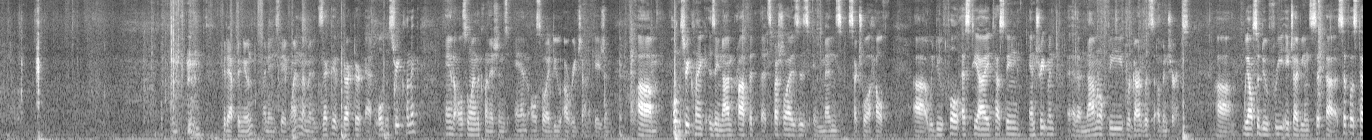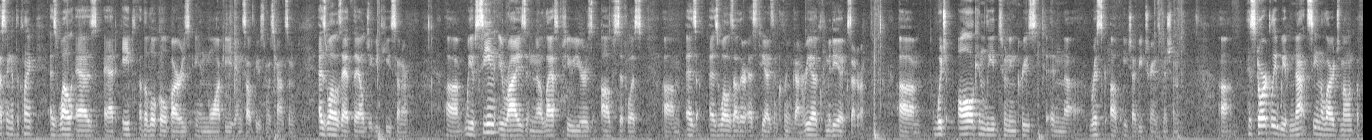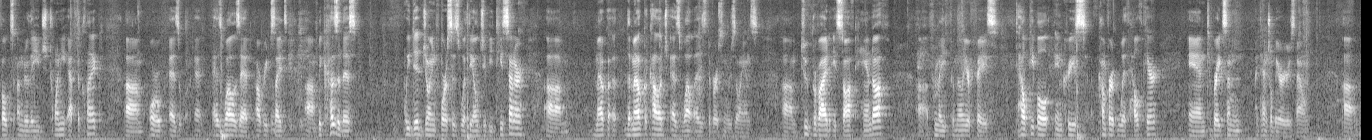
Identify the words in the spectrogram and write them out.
Good afternoon. My name is Dave Wenton. I'm an executive director at Holton Street Clinic and also one of the clinicians, and also I do outreach on occasion. Um, Holton Street Clinic is a nonprofit that specializes in men's sexual health. Uh, we do full STI testing and treatment at a nominal fee regardless of insurance. Um, we also do free HIV and uh, syphilis testing at the clinic, as well as at eight of the local bars in Milwaukee and southeastern Wisconsin, as well as at the LGBT Center. Um, we have seen a rise in the last few years of syphilis, um, as as well as other STIs, including gonorrhea, chlamydia, etc., um, which all can lead to an increase in uh, risk of HIV transmission. Um, historically, we have not seen a large amount of folks under the age 20 at the clinic, um, or as as well as at outreach sites. Um, because of this, we did join forces with the LGBT Center, um, medical, the Medical College, as well as Diverse and Resilience, um, to provide a soft handoff uh, from a familiar face to help people increase comfort with healthcare and to break some potential barriers down. Um,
